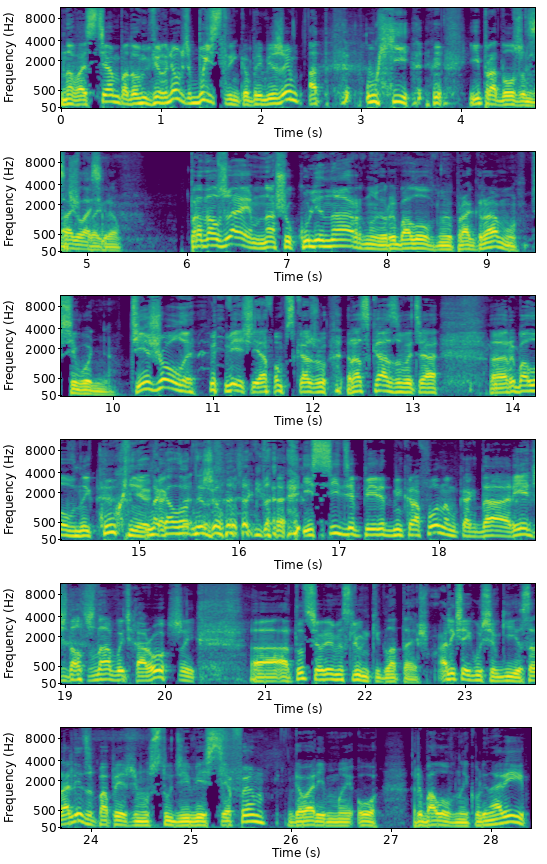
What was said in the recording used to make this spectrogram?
новостям, потом вернемся, быстренько прибежим от ухи и продолжим Согласен. нашу программу. Продолжаем нашу кулинарную рыболовную программу сегодня. Тяжелая вещь, я вам скажу, рассказывать о, рыболовной кухне. На голодный желудок. Да, и сидя перед микрофоном, когда речь должна быть хорошей, а, а тут все время слюнки глотаешь. Алексей Гусев, Гия Саралидзе, по-прежнему в студии Вести ФМ. Говорим мы о рыболовной кулинарии.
